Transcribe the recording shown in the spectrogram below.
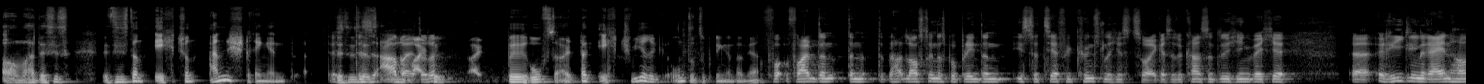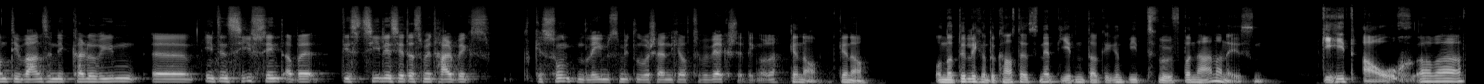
aber das ist, das ist dann echt schon anstrengend. Das, das ist, das ist Arbeit, oder? Berufsalltag echt schwierig unterzubringen dann, ja. Vor, vor allem dann, dann, laufst du in das Problem, dann ist halt sehr viel künstliches Zeug. Also du kannst natürlich irgendwelche äh, Riegeln reinhauen, die wahnsinnig kalorienintensiv äh, sind, aber das Ziel ist ja, das mit halbwegs gesunden Lebensmitteln wahrscheinlich auch zu bewerkstelligen, oder? Genau, genau. Und natürlich, und du kannst jetzt nicht jeden Tag irgendwie zwölf Bananen essen geht auch, aber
